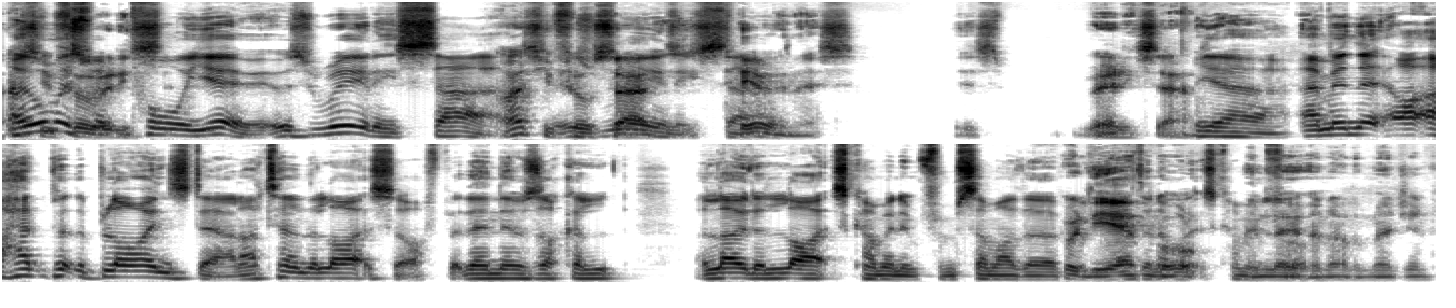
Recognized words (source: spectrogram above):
I almost went, really- poor you. It was really sad. I actually feel sad really sad. hearing this. It's really sad. Yeah, I mean, the, I hadn't put the blinds down. I turned the lights off, but then there was like a, a load of lights coming in from some other. Probably the I don't know what it's coming in from. Luton, I'd imagine.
